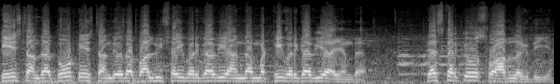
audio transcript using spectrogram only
ਟੇਸਟ ਆਂਦਾ ਦੋ ਟੇਸਟ ਆਂਦੇ ਉਹਦਾ ਬਾਲੂਸ਼ਾਹੀ ਵਰਗਾ ਵੀ ਆਂਦਾ ਮੱਠੀ ਵਰਗਾ ਵੀ ਆ ਜਾਂਦਾ। ਤੇ ਇਸ ਕਰਕੇ ਉਹ ਸਵਾਦ ਲੱਗਦੀ ਹੈ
